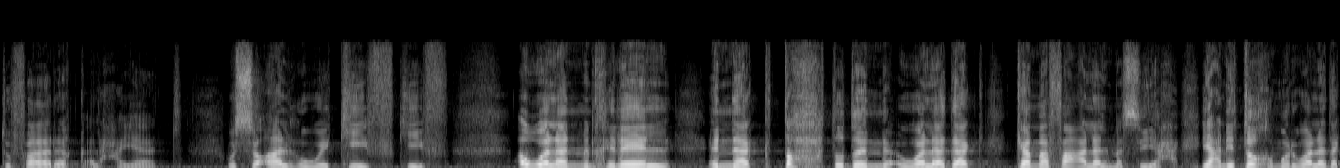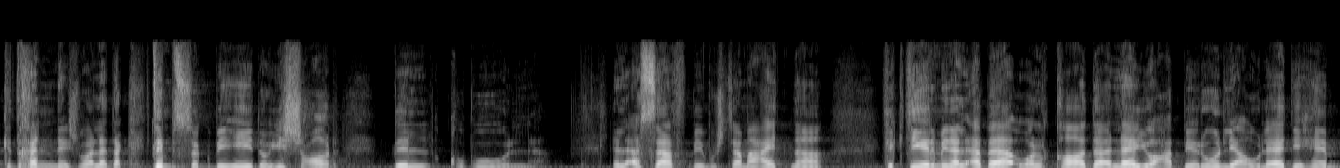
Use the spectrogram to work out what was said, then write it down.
تفارق الحياة. والسؤال هو كيف كيف؟ اولا من خلال إنك تحتضن ولدك كما فعل المسيح. يعني تغمر ولدك تغنج ولدك تمسك بإيده يشعر بالقبول. للأسف بمجتمعاتنا في كثير من الأباء والقادة لا يعبرون لأولادهم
